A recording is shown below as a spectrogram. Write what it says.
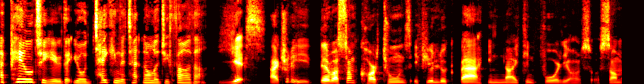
appealed to you that you're taking the technology further? Yes, actually, there was some cartoons. If you look back in 1940, also some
